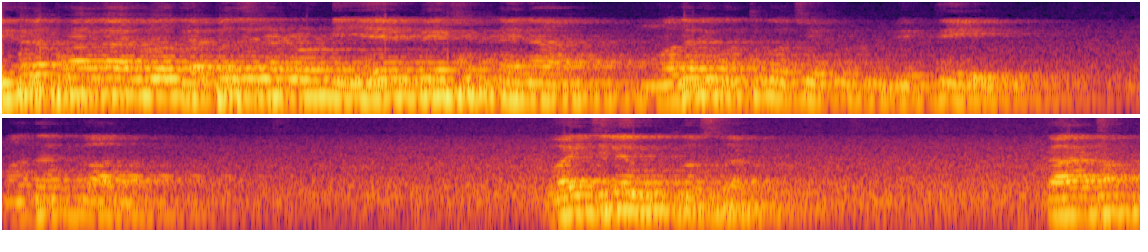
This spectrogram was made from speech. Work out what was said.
ఇతర భాగాల్లో దెబ్బతిన్నటువంటి ఏ పేషెంట్ అయినా మొదటి గుర్తుకొచ్చేటువంటి వ్యక్తి మదర్ కాదు. వైద్యులే గుర్తుకొస్తారు. కారణం?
